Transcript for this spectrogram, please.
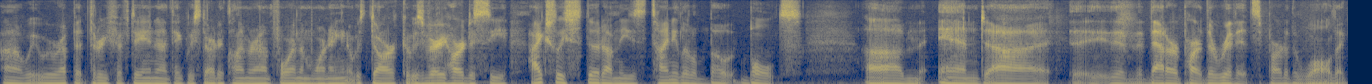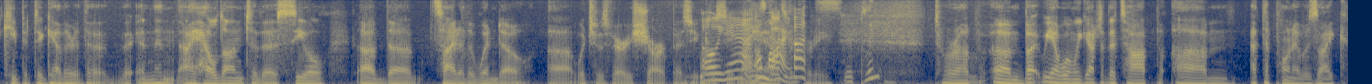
uh, we, we were up at 3.15 and i think we started climbing around four in the morning and it was dark it was very hard to see i actually stood on these tiny little boat bolts um, and uh, that are part the rivets part of the wall that keep it together the, the and then i held on to the seal uh, the side of the window uh, which was very sharp as you can see. Oh, see yeah, My hands got are cuts. Bleeding. tore up. Um, but yeah, when we got to the top, um, at the point I was like,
